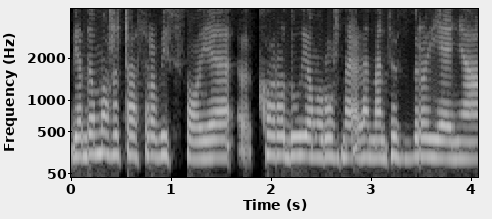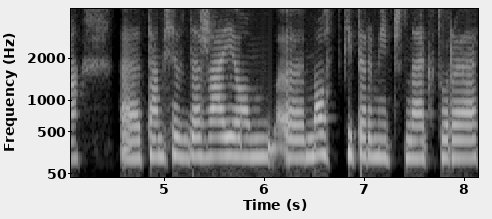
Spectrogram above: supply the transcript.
wiadomo, że czas robi swoje. Korodują różne elementy zbrojenia. E, tam się zdarzają e, mostki termiczne, które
